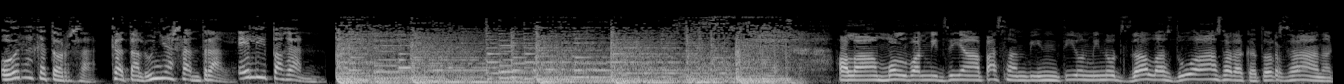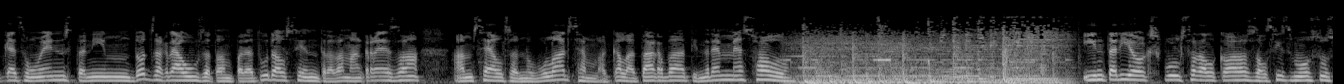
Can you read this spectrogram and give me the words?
Hora 14. Catalunya Central. Eli Pagant. Hola, molt bon migdia. Passen 21 minuts de les 2, hora 14. En aquests moments tenim 12 graus de temperatura al centre de Manresa, amb cels ennuvolats. Sembla que a la tarda tindrem més sol. Interior expulsa del cos els sis Mossos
